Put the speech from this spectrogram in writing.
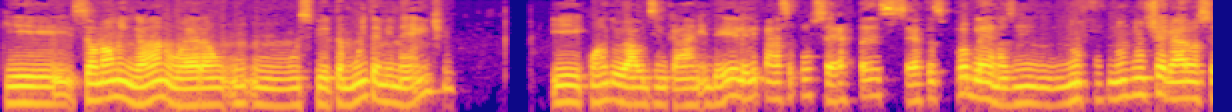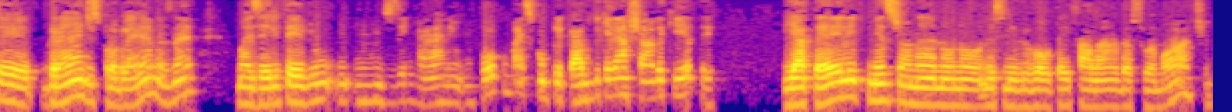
que, se eu não me engano, era um, um, um espírita muito eminente, e quando há o desencarne dele, ele passa por certas, certos problemas. Não, não, não chegaram a ser grandes problemas, né? Mas ele teve um, um desencarne um pouco mais complicado do que ele achava que ia ter. E até ele mencionando no, nesse livro Voltei falando da sua morte,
